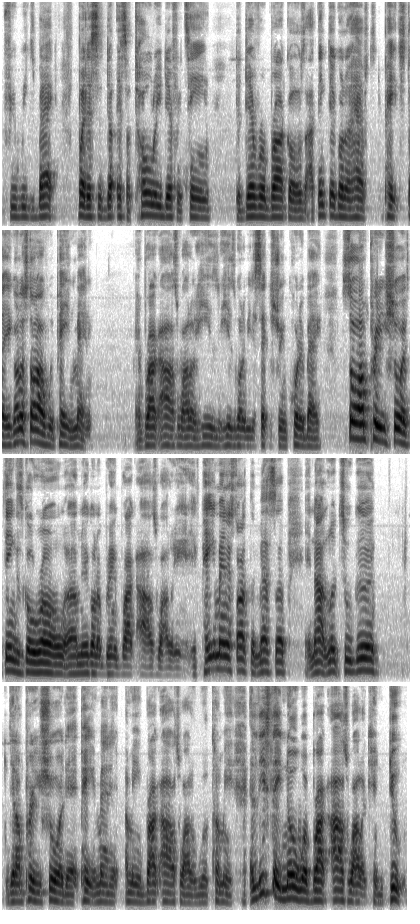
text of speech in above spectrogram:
a few weeks back, but it's a, it's a totally different team. The Denver Broncos, I think they're going to have, they're going to start off with Peyton Manning. And Brock Osweiler, he's, he's going to be the second string quarterback. So I'm pretty sure if things go wrong, um, they're going to bring Brock Osweiler in. If Peyton Manning starts to mess up and not look too good, then I'm pretty sure that Peyton Manning, I mean, Brock Osweiler will come in. At least they know what Brock Osweiler can do.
